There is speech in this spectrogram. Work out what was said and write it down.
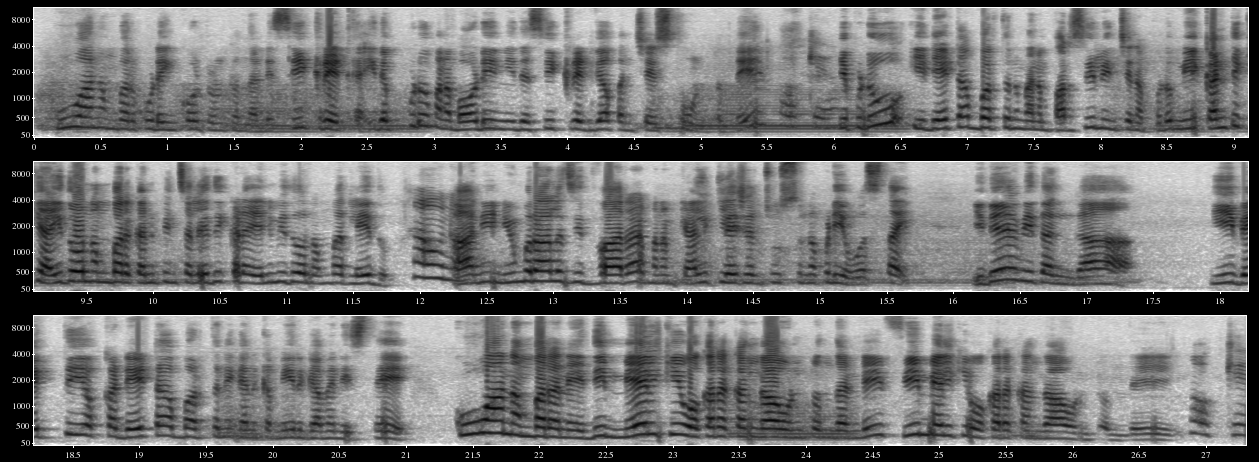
కువా నంబర్ కూడా ఇంకోటి ఉంటుందండి. సీక్రెట్గా ఇది ఎప్పుడు మన బాడీ మీద సీక్రెట్గా పనిచేస్తూ ఉంటుంది. ఇప్పుడు ఈ డేట్ ఆఫ్ బర్త్ను మనం పరిశీలించినప్పుడు మీ కంటికి ఐదో నంబర్ కనిపించలేదు ఇక్కడ ఎనిమిదో నంబర్ లేదు. కానీ న్యూమరాలజీ ద్వారా మనం క్యాలిక్యులేషన్ చూస్తున్నప్పుడు ఇవి వస్తాయి. ఇదే విధంగా ఈ వ్యక్తి యొక్క డేట్ ఆఫ్ బర్త్ని కనుక మీరు గమనిస్తే కువా నంబర్ అనేది మేల్కి ఒక రకంగా ఉంటుందండి ఫీమేల్కి ఒక రకంగా ఉంటుంది. ఓకే.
